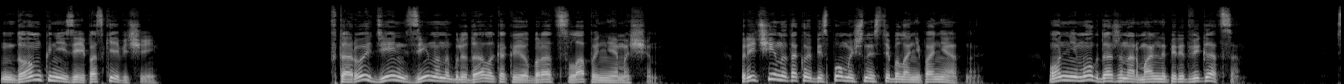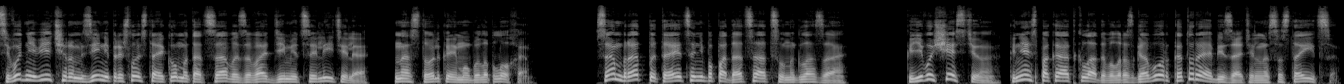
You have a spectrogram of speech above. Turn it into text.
дом князей Паскевичей. Второй день Зина наблюдала, как ее брат слаб и немощен. Причина такой беспомощности была непонятна. Он не мог даже нормально передвигаться. Сегодня вечером Зине пришлось тайком от отца вызывать Диме целителя, настолько ему было плохо. Сам брат пытается не попадаться отцу на глаза. К его счастью, князь пока откладывал разговор, который обязательно состоится.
